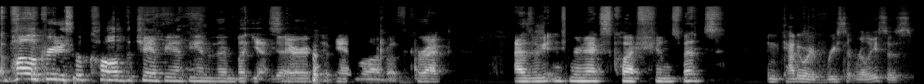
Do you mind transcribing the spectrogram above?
Apollo Creed is still called the champion at the end of them, but yes, yeah. Erick and Will are both correct. As we get into your next question, Spence. In the category of recent releases,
